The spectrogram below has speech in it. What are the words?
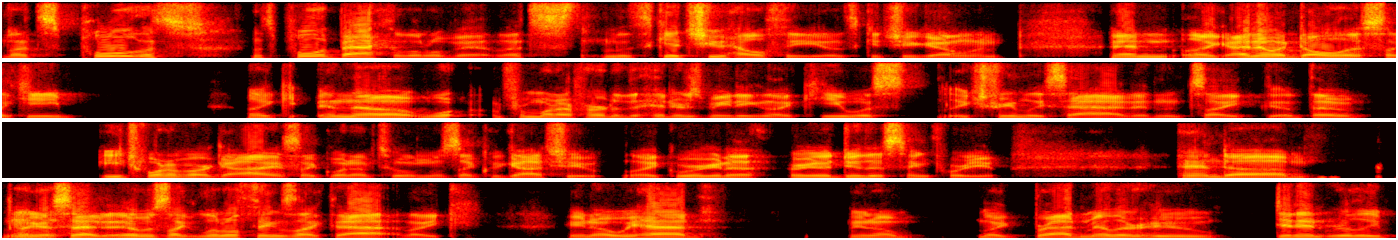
let's pull let's let's pull it back a little bit. Let's let's get you healthy. Let's get you going. And like I know Adolis, like he like in the from what I've heard of the hitters meeting, like he was extremely sad, and it's like the each one of our guys like went up to him was like, "We got you. Like we're gonna we're gonna do this thing for you." And um, like I said, it was like little things like that. Like you know, we had you know like Brad Miller who didn't really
